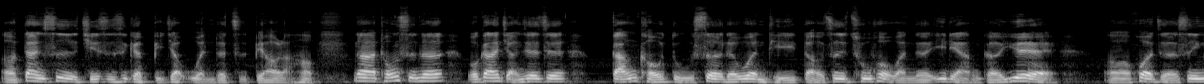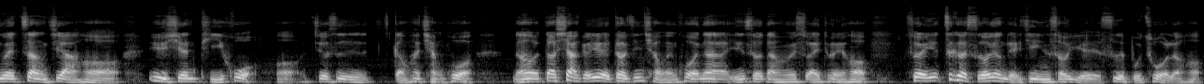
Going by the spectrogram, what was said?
呃，但是其实是一个比较稳的指标了哈。那同时呢，我刚才讲这些港口堵塞的问题，导致出货晚了一两个月，呃，或者是因为涨价哈，预先提货哦，就是赶快抢货，然后到下个月都已经抢完货，那营收当然会衰退哈。所以这个时候用累计营收也是不错的哈。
